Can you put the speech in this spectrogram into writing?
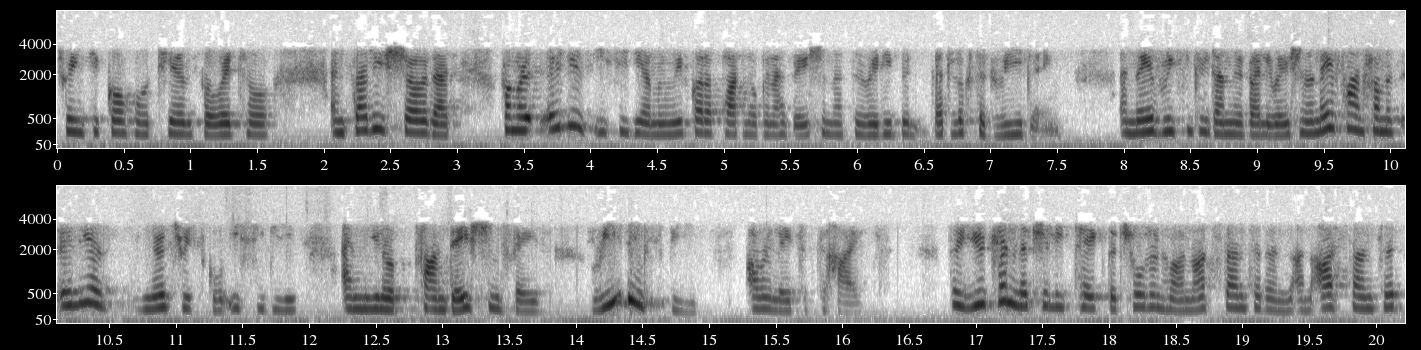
20 cohort here in Soweto. And studies show that from as early as ECD, I mean, we've got a partner organization that's already been, that looks at reading. And they've recently done an evaluation and they found from as early as nursery school, ECD, and, you know, foundation phase, reading speeds are related to height. So you can literally take the children who are not stunted and, and are stunted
